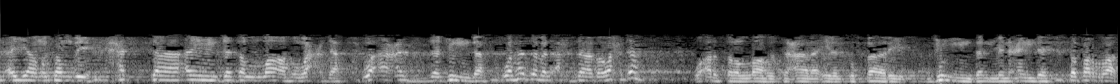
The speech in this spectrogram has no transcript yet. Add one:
الأيام تمضي حتى أنجز الله وعده وأعز جنده وهزم الأحزاب وحده وأرسل الله تعالى إلى الكفار جندا من عنده. ففر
